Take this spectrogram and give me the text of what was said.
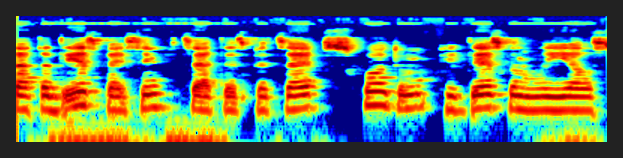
tātad iespējas inficēties pēc ērces koduma ir diezgan lielas.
